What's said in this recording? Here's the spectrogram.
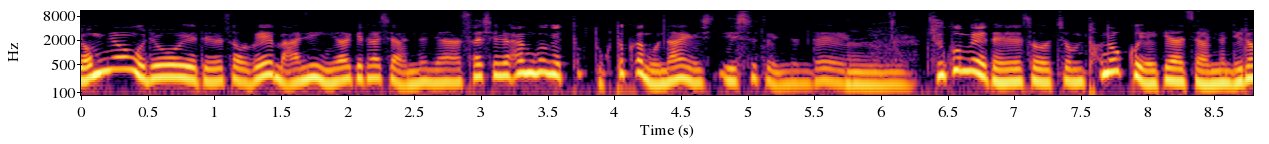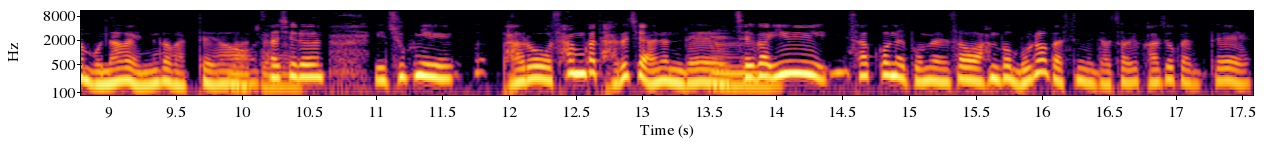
연명 의료에 대해서 왜 많이 이야기를 하지 않느냐. 사실 한국의 독특한 문화일 수도 있는데 음. 죽음에 대해서 좀 터놓고 얘기하지 않는 이런 문화가 있는 것 같아요. 맞아요. 사실은 이 죽음이 바로 삶과 다르지 않은데 음. 제가 이 사건을 보면서 한번 물어봤습니다. 저희 가족한테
